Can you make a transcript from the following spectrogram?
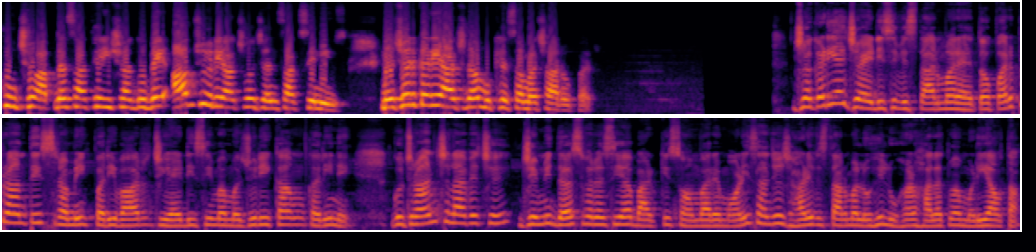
હું છું આપના સાથે ઈશા દુબે. આપ જોઈ રહ્યા છો જનસાક્ષી ન્યૂઝ. નજર કરી આજના મુખ્ય સમાચારો પર. ઝઘડિયા જીઆઈડીસી વિસ્તારમાં રહેતો પરપ્રાંતિય શ્રમિક પરિવાર જીઆઈડીસીમાં મજૂરી કામ કરીને ગુજરાન ચલાવે છે. જેમની દસ વર્ષીય બાળકી સોમવારે મોડી સાંજે ઝાડી વિસ્તારમાં લોહી લુહાણ હાલતમાં મળી આવતા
